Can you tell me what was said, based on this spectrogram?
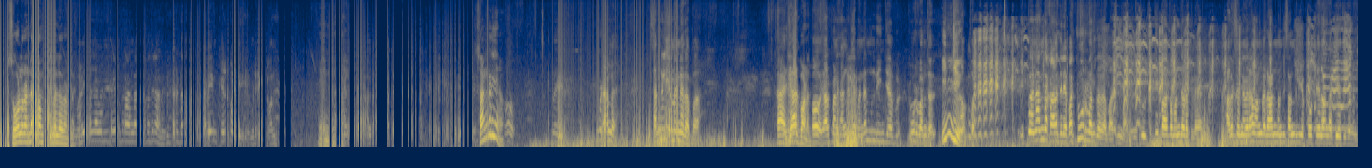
இப்போ சோழர் ரெண்டா வெள்ளை ரெண்டா மணி கேட்குறாங்க பக்கத்தில் கிட்டத்தட்ட அதையும் கேள்விப்பட்டிருக்கேன் விடைக்கு வந்து என்ன சங்கிலியா ஓ விடாங்க சங்கிலிய மன்னரப்பா ஆ ஜாழ்ப்பாணம் ஓ சங்கிலிய மன்னர் முந்தி இங்க டூர் வந்தது. இஞ்சி இப்போ அந்த காலத்துலப்பா டூர் வந்ததப்பா சும்மா சு- சுத்தி பார்க்க வந்த இடத்துல. அவர் சொன்னவரா அங்க நான் வந்து சங்கிலிய கோட்டையெல்லாம் கட்டி வச்சுக்கிறேன்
